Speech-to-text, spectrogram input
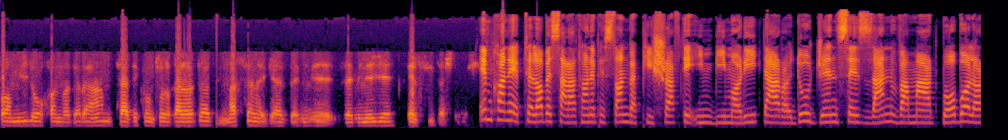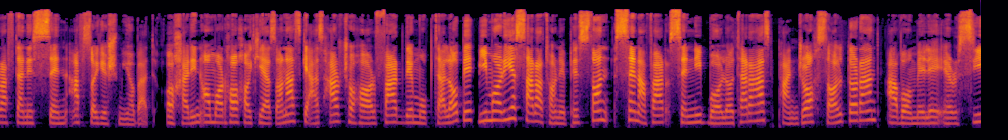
فامیل و خانواده رو هم تحت کنترل قرار داد. مخصوصا اگر زمینه زمینه ارسی داشته باشه. امکان ابتلا به سرطان پستان و پیشرفت این بیماری در دو جنس زن و مرد با بالا رفتن سن افزایش مییابد. آخرین آمارها حاکی از آن است که از هر چهار فرد مبتلا به بیماری سرطان پستان سه نفر سنی بالاتر است پنجاه سال دارند. عوامل ارسی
